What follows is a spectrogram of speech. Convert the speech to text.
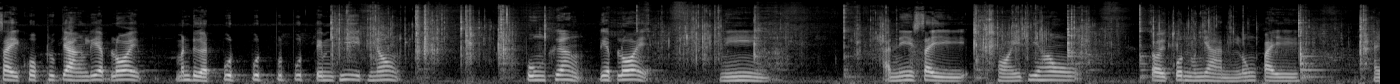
ใส่ครบทุกอย่างเรียบร้อย มันเดือดปุดปุดปุดปุดเต็มที่พี่น้องปรุงเครื่องเรียบร้อย นี่ อันนี้ใส่หอยที่เฮาต่อยก้นบางอย่างลงไป ให้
